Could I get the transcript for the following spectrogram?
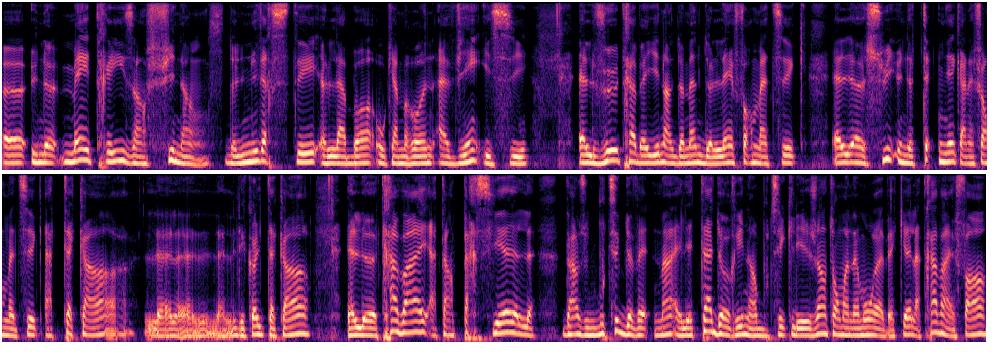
euh, une maîtrise en finance de l'université là-bas au Cameroun. Elle vient ici. Elle veut travailler dans le domaine de l'informatique. Elle euh, suit une technique en informatique à Tekar, l'école Tekar. Elle euh, travaille à temps partiel dans une boutique de vêtements. Elle est adorée dans la boutique. Les gens tombent en amour avec elle. Elle travaille fort.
